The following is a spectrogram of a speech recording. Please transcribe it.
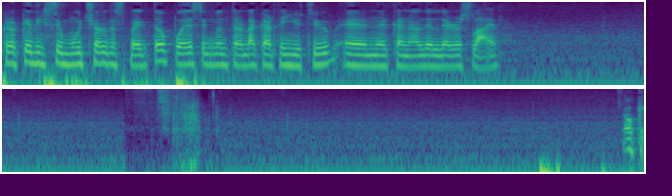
creo que dice mucho al respecto. Puedes encontrar la carta en YouTube en el canal de Letters Live. Ok,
